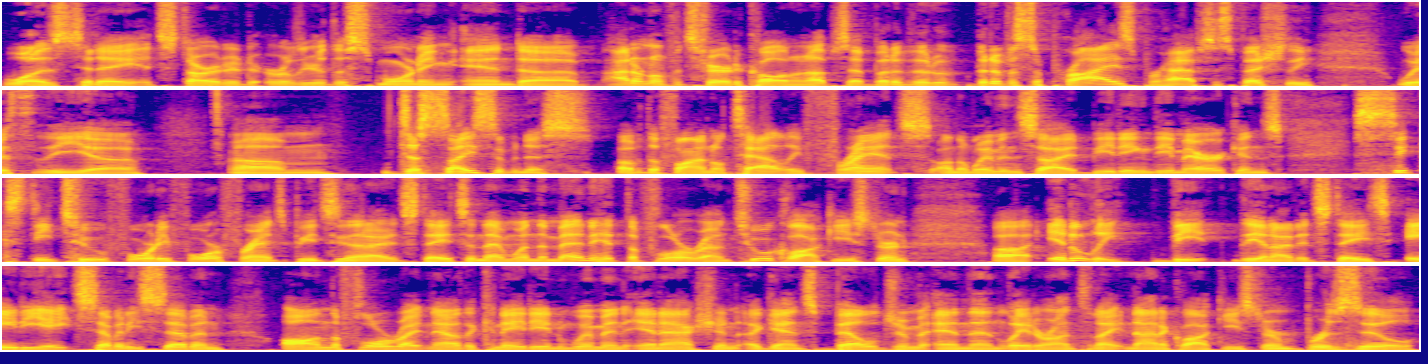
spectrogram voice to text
was today. It started earlier this morning, and uh, I don't know if it's fair to call it an upset, but a bit of, bit of a surprise, perhaps, especially with the. Uh, um, decisiveness of the final tally. France on the women's side beating the Americans 62 44. France beats the United States. And then when the men hit the floor around 2 o'clock Eastern, uh, Italy beat the United States 88 77. On the floor right now, the Canadian women in action against Belgium. And then later on tonight, 9 o'clock Eastern, Brazil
